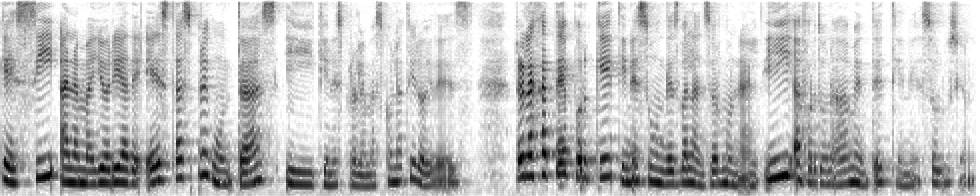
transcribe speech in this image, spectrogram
que sí a la mayoría de estas preguntas y tienes problemas con la tiroides, relájate porque tienes un desbalance hormonal y afortunadamente tiene solución.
